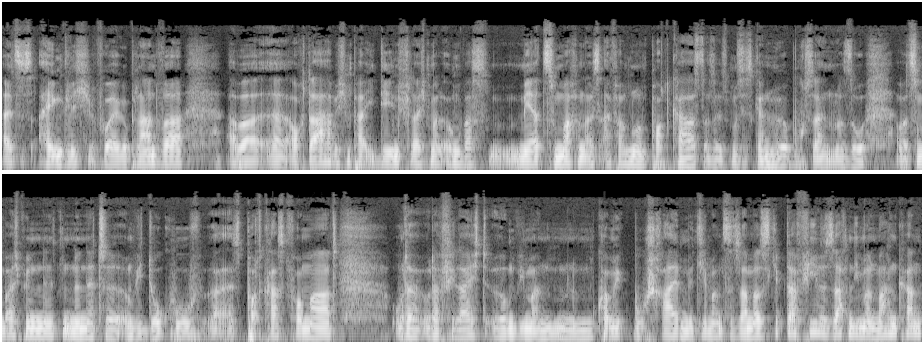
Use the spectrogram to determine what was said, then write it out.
als es eigentlich vorher geplant war. Aber äh, auch da habe ich ein paar Ideen, vielleicht mal irgendwas mehr zu machen als einfach nur ein Podcast. Also es muss jetzt kein Hörbuch sein oder so, aber zum Beispiel eine, eine nette irgendwie Doku als Podcast-Format oder, oder vielleicht irgendwie mal ein Comicbuch schreiben mit jemandem zusammen. Also es gibt da viele Sachen, die man machen kann.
